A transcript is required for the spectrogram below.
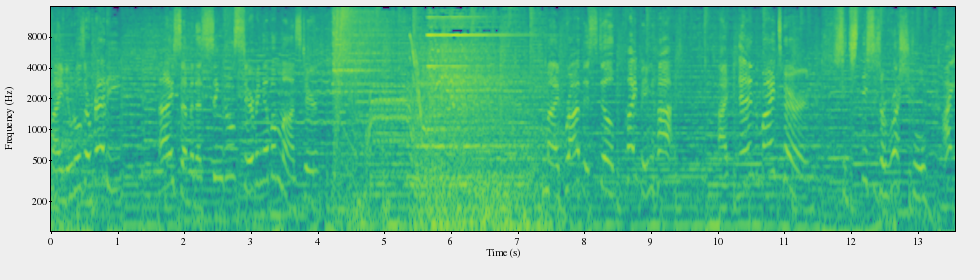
My noodles are ready. I summon a single serving of a monster. My broth is still piping hot. I end my turn. Since this is a rush duel, I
